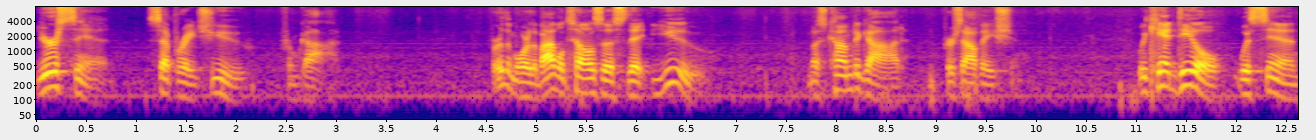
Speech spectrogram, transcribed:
Your sin separates you from God. Furthermore, the Bible tells us that you must come to God for salvation. We can't deal with sin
